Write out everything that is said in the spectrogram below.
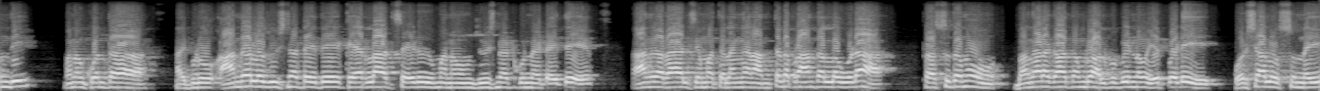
ఉంది. మనం కొంత ఇప్పుడు ఆంధ్రాలో చూసినట్టయితే కేరళ అటు సైడ్ మనం చూసినట్టుకున్నట్టయితే ఆంధ్ర రాయలసీమ తెలంగాణ అంతటా ప్రాంతాల్లో కూడా ప్రస్తుతము బంగాళాఖాతంలో అల్పపీడనం ఏర్పడి వర్షాలు వస్తున్నాయి.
